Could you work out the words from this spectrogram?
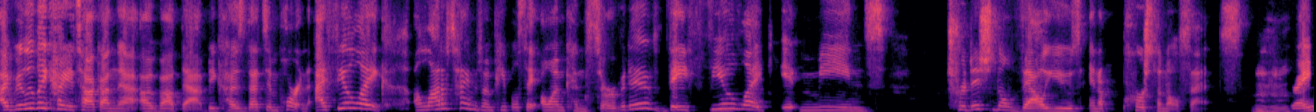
I really like how you talk on that about that because that's important. I feel like a lot of times when people say, "Oh, I'm conservative," they feel mm-hmm. like it means traditional values in a personal sense mm-hmm. right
